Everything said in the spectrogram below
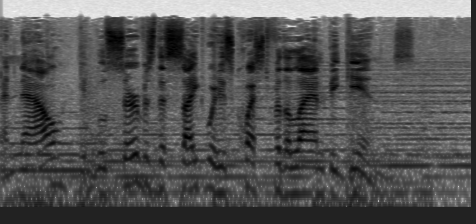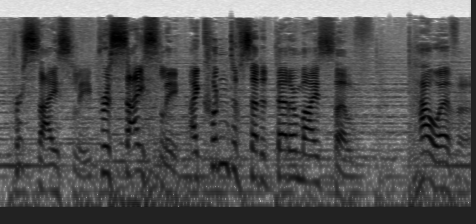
And now, it will serve as the site where his quest for the land begins. Precisely, precisely. I couldn't have said it better myself. However,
